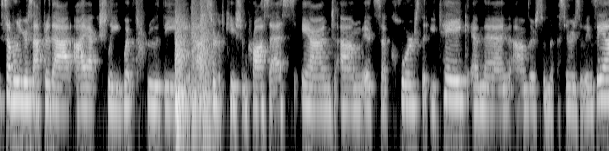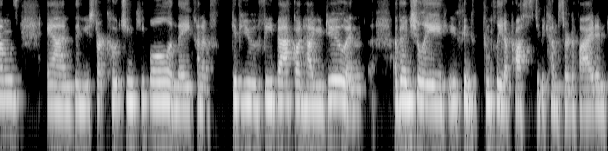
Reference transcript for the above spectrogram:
several years after that, I actually went through the uh, certification process, and um, it's a course that you take, and then um, there's some, a series of exams, and then you start coaching people, and they kind of give you feedback on how you do and eventually you can complete a process to become certified. And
